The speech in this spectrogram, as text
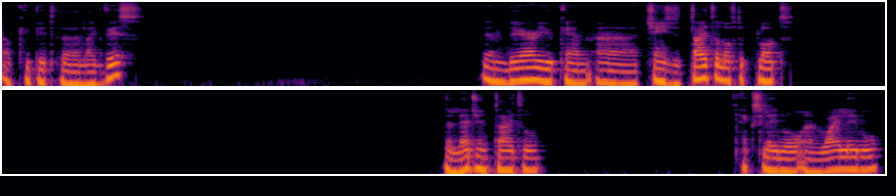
I'll keep it uh, like this. Then there you can uh, change the title of the plot. The legend title, X label and Y label.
